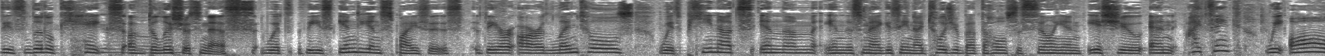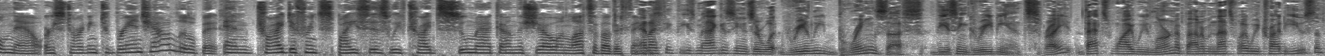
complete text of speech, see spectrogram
these little cakes of deliciousness with these Indian spices. There are lentils with peanuts in them in this magazine. I told you about the whole Sicilian issue. And I think we all now are starting to branch out a little bit and try different spices. We've tried sumac on the show and lots of other things. And I think these magazines are what really brings us these ingredients, right? That's why we learn about them and that's why we try to use them.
